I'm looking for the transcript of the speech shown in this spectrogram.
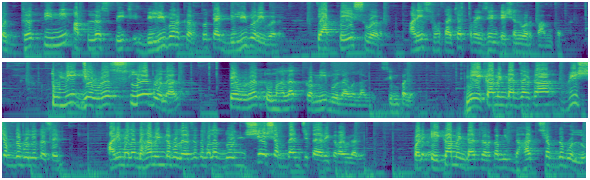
पद्धतीने आपलं स्पीच डिलिव्हर करतो त्या डिलिव्हरीवर त्या पेसवर आणि स्वतःच्या प्रेझेंटेशनवर काम करतो तुम्ही जेवढं स्लो बोलाल तेवढं तुम्हाला कमी बोलावं लागेल. सिंपल आहे. मी एका मिनिटात जर का वीस शब्द बोलत असेल आणि मला दहा मिनिटं बोलायचं तर मला दोनशे शब्दांची तयारी करावी लागेल. पण एका मिनिटात जर का मी दहाच शब्द बोललो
